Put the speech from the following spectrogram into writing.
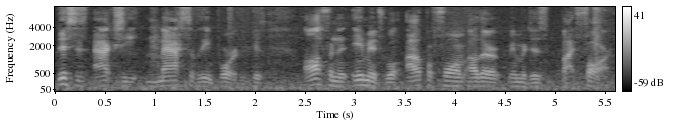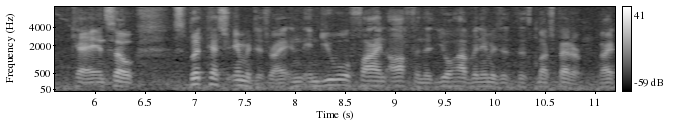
this is actually massively important because often an image will outperform other images by far. Okay, and so split test your images, right? And, and you will find often that you'll have an image that's much better, right?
